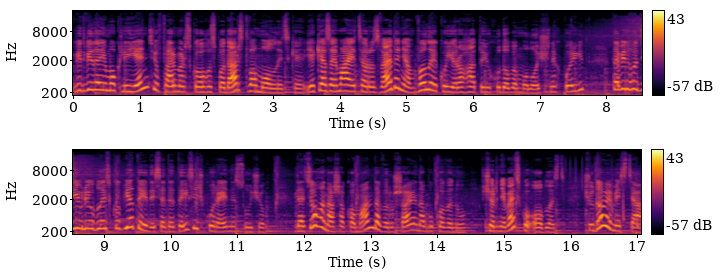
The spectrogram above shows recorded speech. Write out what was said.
відвідаємо клієнтів фермерського господарства Молницьке, яке займається розведенням великої рогатої худоби молочних порід та відгодівлею близько 50 тисяч курей несучок. Для цього наша команда вирушає на Буковину в Чернівецьку область. Чудові місця.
